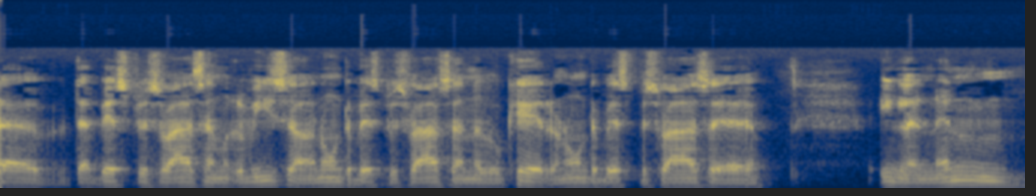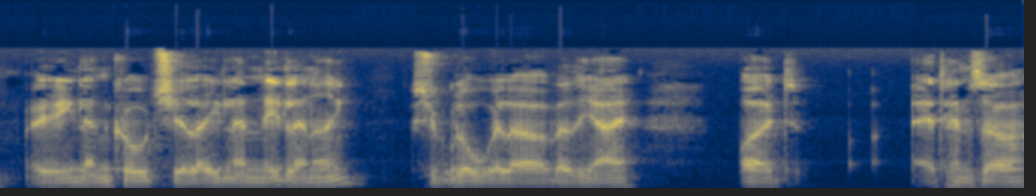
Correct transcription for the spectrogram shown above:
der, der bedst besvares af en revisor, og nogen, der bedst besvares af en advokat, og nogen, der bedst besvares af en eller anden, øh, en eller anden coach, eller en eller anden et eller andet, ikke? psykolog, eller hvad ved jeg. Og at, at han så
